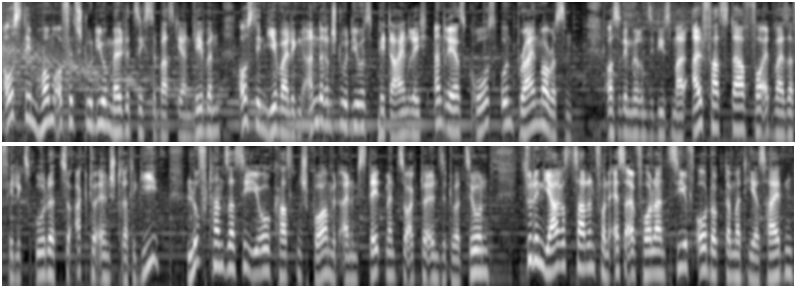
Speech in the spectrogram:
Aus dem Homeoffice-Studio meldet sich Sebastian Leben, aus den jeweiligen anderen Studios Peter Heinrich, Andreas Groß und Brian Morrison. Außerdem hören Sie diesmal Alpha-Star Voradvisor Felix Gode zur aktuellen Strategie, Lufthansa-CEO Carsten Spohr mit einem Statement zur aktuellen Situation, zu den Jahreszahlen von SAF Holland CFO Dr. Matthias Heiden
